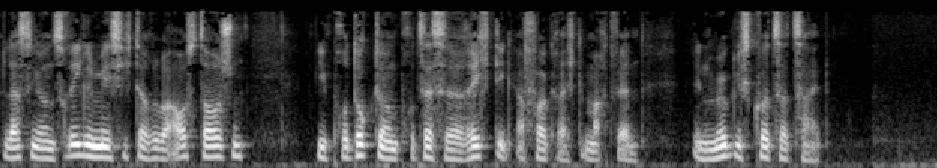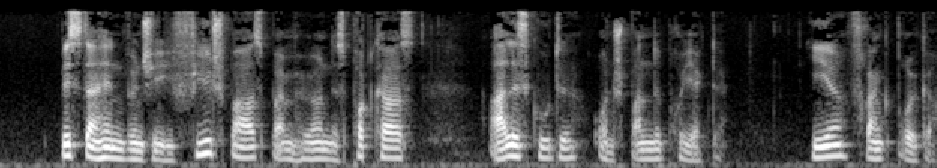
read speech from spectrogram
Lassen Sie uns regelmäßig darüber austauschen, wie Produkte und Prozesse richtig erfolgreich gemacht werden in möglichst kurzer Zeit. Bis dahin wünsche ich viel Spaß beim Hören des Podcasts alles Gute und spannende Projekte. Ihr Frank Bröker.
